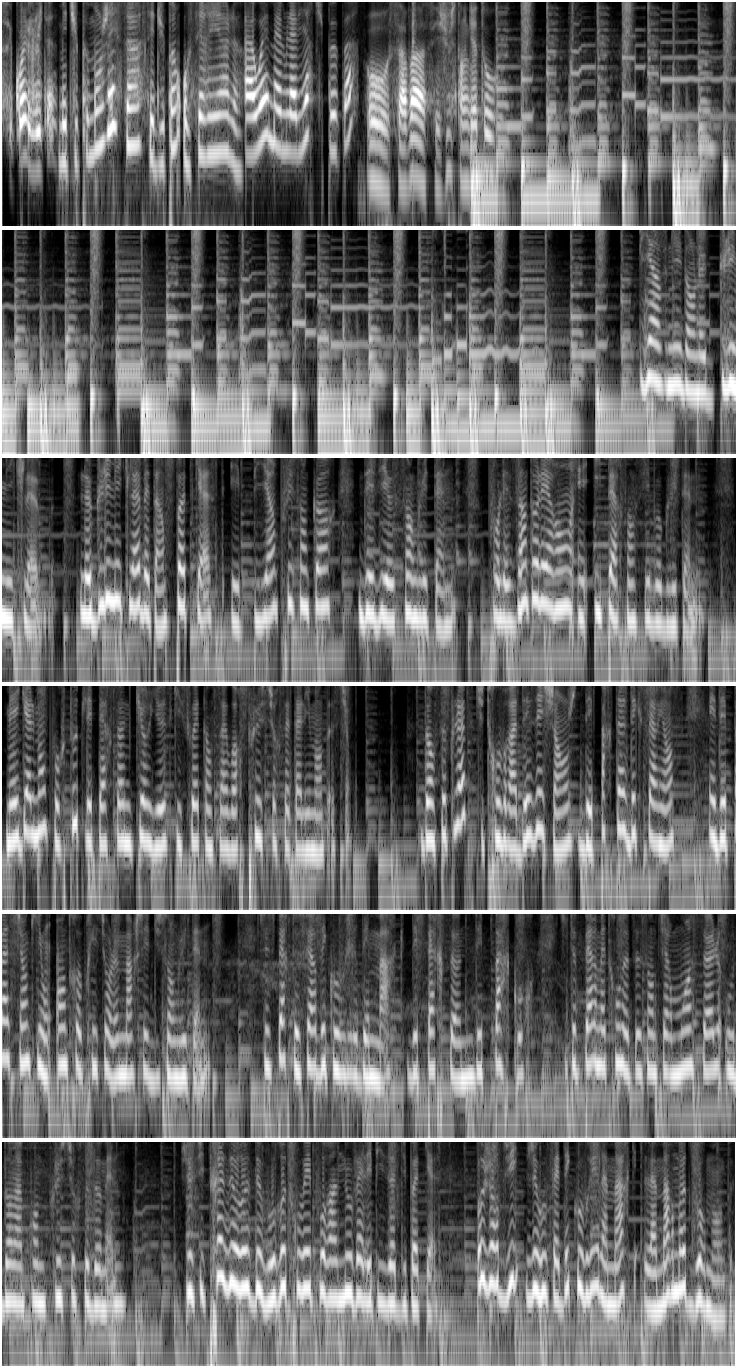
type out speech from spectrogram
c'est quoi le gluten? Mais tu peux manger ça, c'est du pain aux céréales. Ah ouais, même la bière, tu peux pas? Oh, ça va, c'est juste un gâteau. Bienvenue dans le Gloomy Club. Le Gloomy Club est un podcast et bien plus encore dédié au sans gluten, pour les intolérants et hypersensibles au gluten, mais également pour toutes les personnes curieuses qui souhaitent en savoir plus sur cette alimentation. Dans ce club, tu trouveras des échanges, des partages d'expériences et des patients qui ont entrepris sur le marché du sans gluten. J'espère te faire découvrir des marques, des personnes, des parcours qui te permettront de te sentir moins seul ou d'en apprendre plus sur ce domaine. Je suis très heureuse de vous retrouver pour un nouvel épisode du podcast. Aujourd'hui, je vous fais découvrir la marque La Marmotte Gourmande.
